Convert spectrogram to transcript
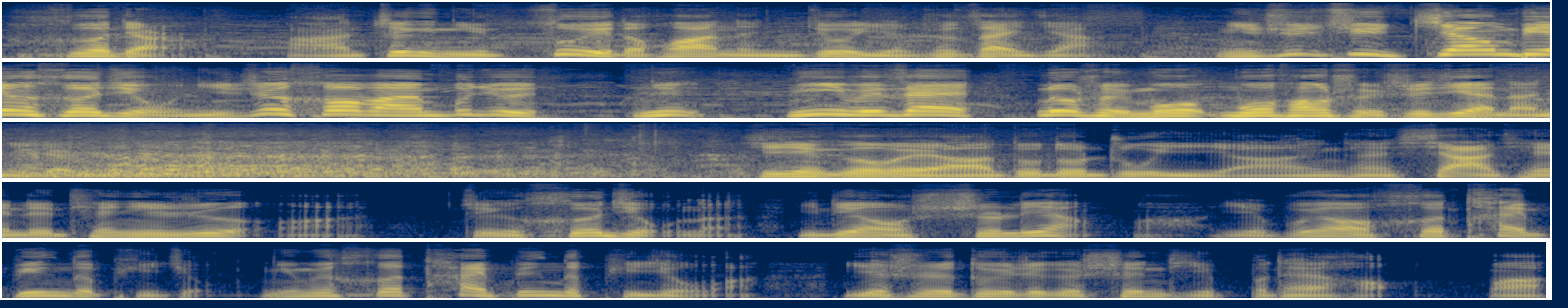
喝点啊。这个你醉的话呢，你就也是在家。你是去江边喝酒，你这喝完不就你你以为在乐水模模仿水世界呢？你这是。提醒各位啊，多多注意啊！你看夏天这天气热啊，这个喝酒呢一定要适量啊，也不要喝太冰的啤酒，因为喝太冰的啤酒啊也是对这个身体不太好啊。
